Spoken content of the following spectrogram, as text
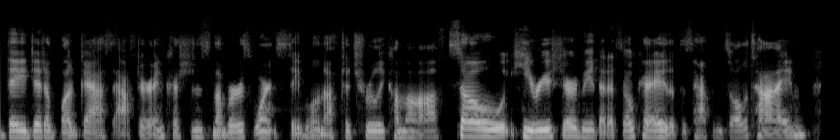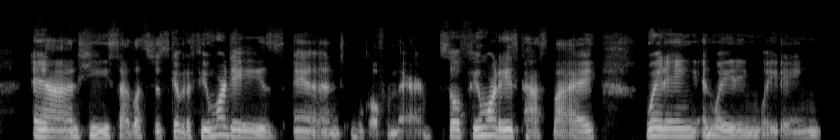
they did a blood gas after, and Christian's numbers weren't stable enough to truly come off. So he reassured me that it's okay, that this happens all the time. And he said, let's just give it a few more days and we'll go from there. So a few more days passed by, waiting and waiting, waiting.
